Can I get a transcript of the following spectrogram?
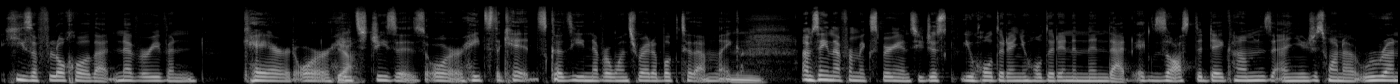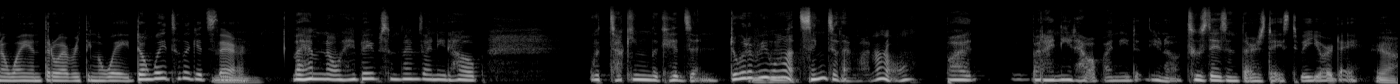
he's a flojo that never even cared or Yeah. hates Jesus or hates the kids because he never once read a book to them. Like Mm. I'm saying that from experience. You just you hold it in, you hold it in, and then that exhausted day comes and you just want to run away and throw everything away. Don't wait till it gets there. Mm. Let him know, hey babe, sometimes I need help with tucking the kids in. Do whatever Mm-hmm. you want. Sing to them. I don't know. But but I need help. I need, you know, Tuesdays and Thursdays to be your day. Yeah.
